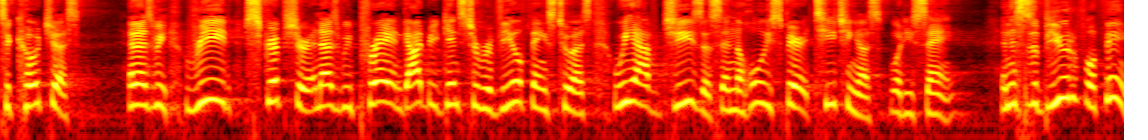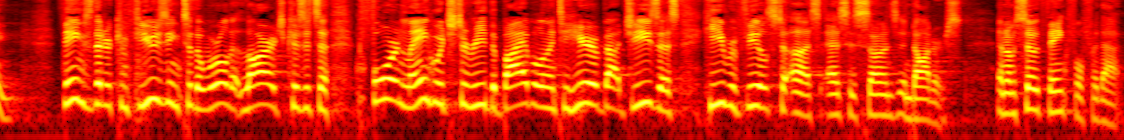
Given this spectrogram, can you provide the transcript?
to coach us. And as we read Scripture and as we pray and God begins to reveal things to us, we have Jesus and the Holy Spirit teaching us what He's saying. And this is a beautiful thing. Things that are confusing to the world at large because it's a foreign language to read the Bible and to hear about Jesus, He reveals to us as His sons and daughters. And I'm so thankful for that.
